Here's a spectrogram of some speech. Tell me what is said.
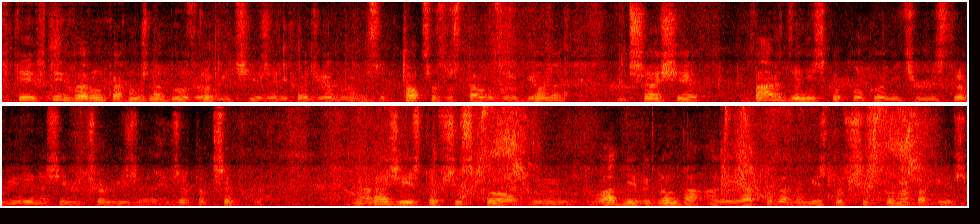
w, ty, w tych warunkach można było zrobić, jeżeli chodzi o obwodnicę, to, co zostało zrobione i trzeba się bardzo nisko pokłonić ministrowi Rynasiewiczowi, że, że to przepchnął. Na razie jest to wszystko, y, ładnie wygląda, ale ja powiadam, jest to wszystko na papierze.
